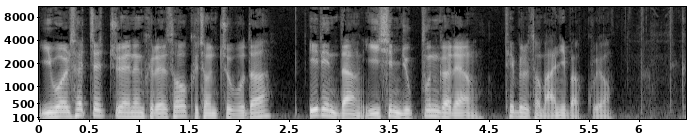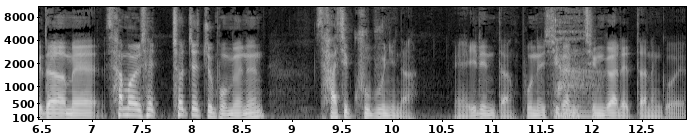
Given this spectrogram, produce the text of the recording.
2월 셋째 주에는 그래서 그 전주보다 1인당 26분가량 TV를 더 많이 봤고요. 그 다음에 3월 셋, 첫째 주 보면은 49분이나 예, 1인당 보는 시간이 야. 증가를 했다는 거예요.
